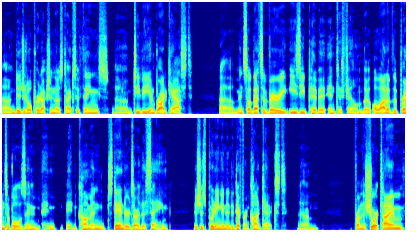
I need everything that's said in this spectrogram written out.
um, digital production, those types of things, um, TV and broadcast. Um, and so that's a very easy pivot into film. A lot of the principles and, and, and common standards are the same. It's just putting it in a different context. Um, from the short time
